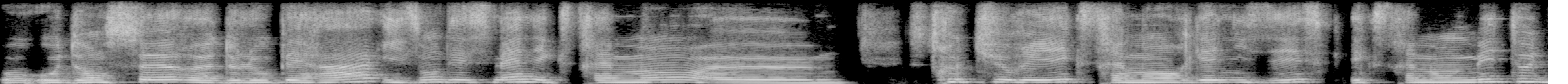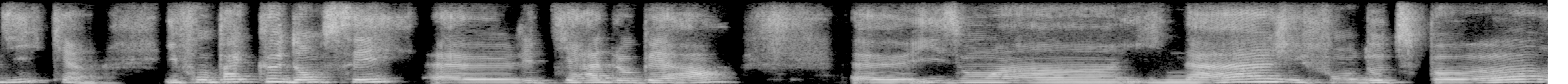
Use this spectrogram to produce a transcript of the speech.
aux, danseurs de l'opéra, ils ont des semaines extrêmement euh, structurées, extrêmement organisées, extrêmement méthodiques. Ils font pas que danser, euh, les petits rats de l'opéra. Euh, ils ont un, ils nagent, ils font d'autres sports,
